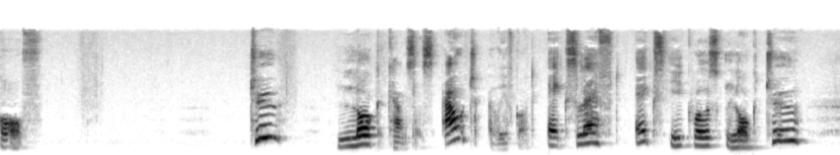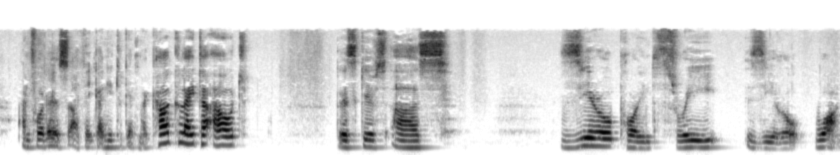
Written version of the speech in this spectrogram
of 2 log cancels out. We've got x left. x equals log 2. And for this, I think I need to get my calculator out. This gives us 0 0.301.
